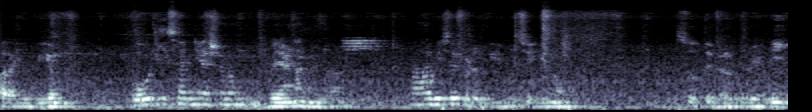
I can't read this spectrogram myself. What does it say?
പറയുകയും പോലീസ് അന്വേഷണം വേണമെന്ന് ആവശ്യപ്പെടുകയും ചെയ്യുന്നു. സ്വത്തുക്കൾക്ക് വേണ്ടി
